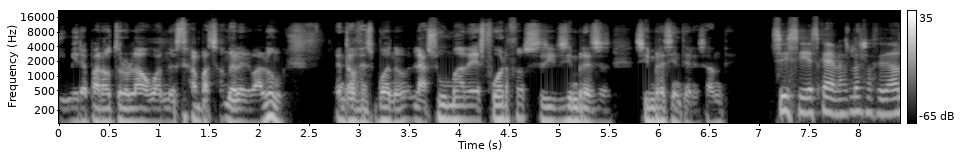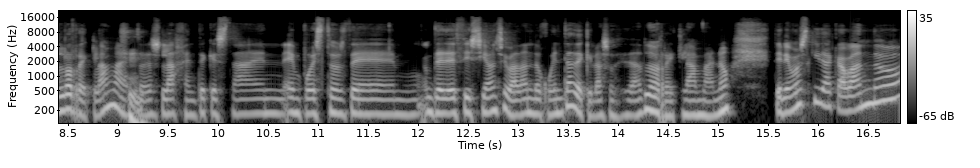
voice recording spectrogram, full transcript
y mire para otro lado cuando está pasándole el balón. Entonces, bueno, la suma de esfuerzos siempre siempre es interesante. Sí, sí, es que además la sociedad lo reclama. Entonces la gente que está en, puestos de, decisión se va dando cuenta de que la sociedad lo reclama, ¿no? Tenemos que ir acabando.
